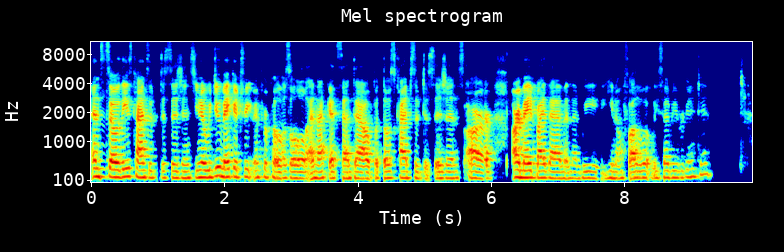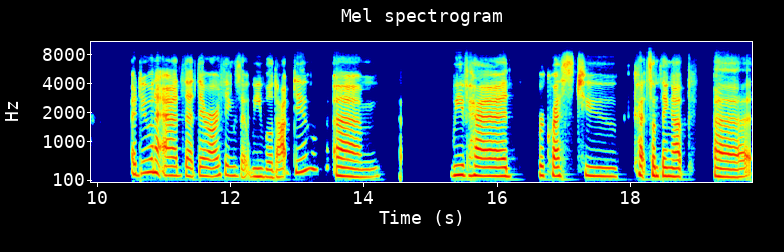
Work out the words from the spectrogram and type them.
And so these kinds of decisions, you know, we do make a treatment proposal and that gets sent out, but those kinds of decisions are are made by them. And then we, you know, follow what we said we were going to do. I do want to add that there are things that we will not do. Um, we've had requests to cut something up uh,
